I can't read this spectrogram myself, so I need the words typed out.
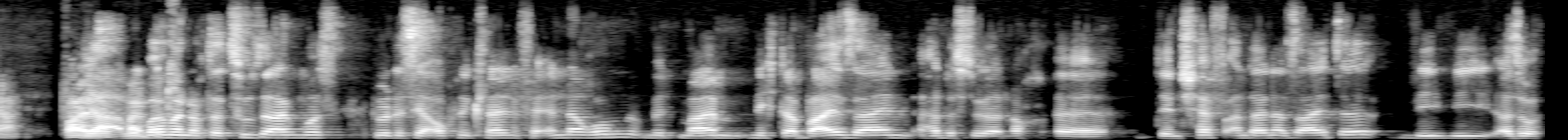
Ja, weil ja, wobei man noch dazu sagen muss, du hattest ja auch eine kleine Veränderung. Mit meinem nicht dabei sein hattest du ja noch äh, den Chef an deiner Seite. Wie, wie, also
